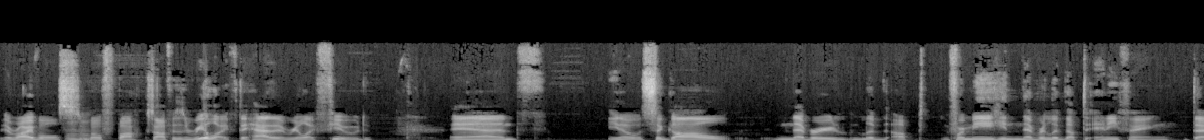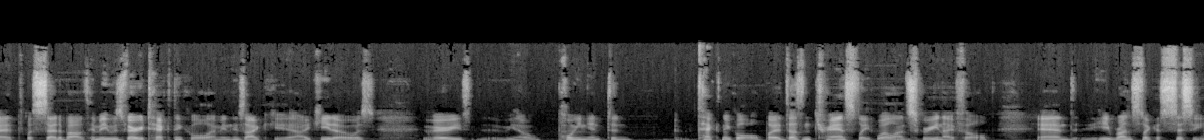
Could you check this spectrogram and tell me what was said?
rivals, both box office and real life. They had a real life feud, and you know Seagal never lived up. For me, he never lived up to anything that was said about him. He was very technical. I mean, his aik- aikido was very you know poignant and technical but it doesn't translate well on screen i felt. And he runs like a sissy.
